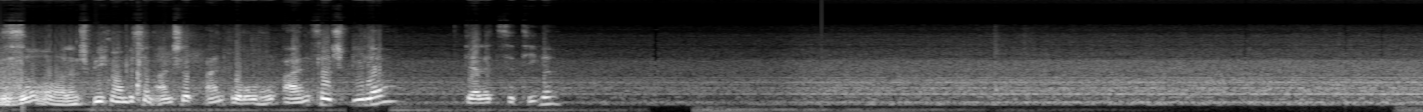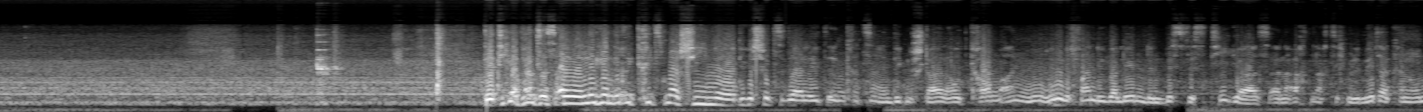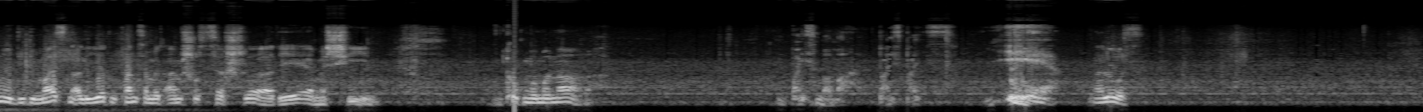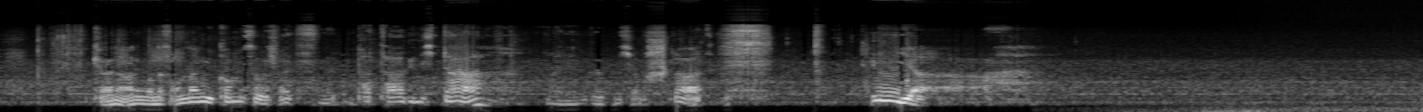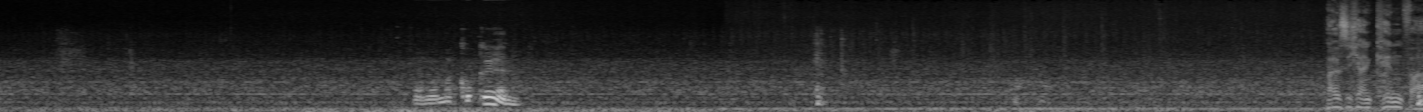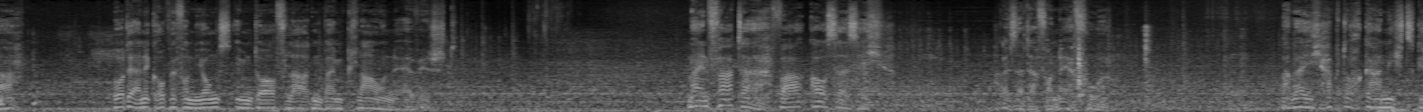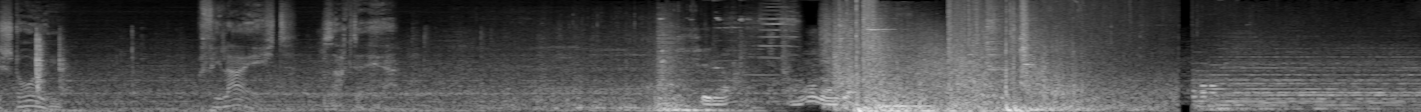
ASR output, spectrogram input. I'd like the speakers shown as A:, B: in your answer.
A: So, dann spiele ich mal ein bisschen Einzel ein Einzelspieler. Der letzte Tiger. Tigerpanzer ist eine legendäre Kriegsmaschine. Die Geschütze der Elite kratzen einen dicken Stahlhaut kaum an. Nur wenige Feinde überleben den des Tigers. Eine 88 mm Kanone, die die meisten alliierten Panzer mit einem Schuss zerstört. Yeah, Machine. Gucken wir mal nach. Beißen wir mal. Beiß, beiß. Yeah. Na los. Keine Ahnung, wann das online gekommen ist, aber ich war jetzt ein paar Tage nicht da. Wird nicht am Start. Ja. Wollen wir mal gucken.
B: Als ich ein Kind war, wurde eine Gruppe von Jungs im Dorfladen beim Clown erwischt. Mein Vater war außer sich, als er davon erfuhr. Aber ich habe doch gar nichts gestohlen. Vielleicht, sagte er.
A: Oh mein Gott.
